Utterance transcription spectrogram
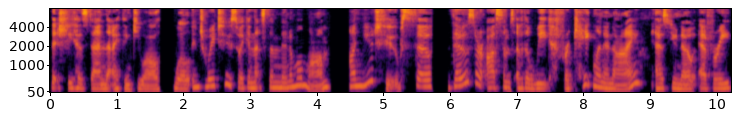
that she has done that I think you all will enjoy too. So, again, that's the Minimal Mom on YouTube. So, those are awesomes of the week for Caitlin and I. As you know, every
